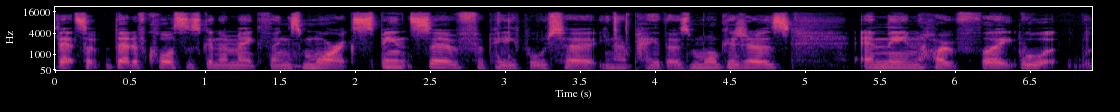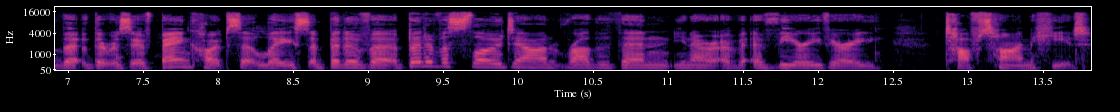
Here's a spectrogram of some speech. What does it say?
that's a, that of course is going to make things more expensive for people to you know pay those mortgages, and then hopefully, well, the, the Reserve Bank hopes at least a bit of a, a bit of a slowdown rather than you know a, a very very tough time ahead.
